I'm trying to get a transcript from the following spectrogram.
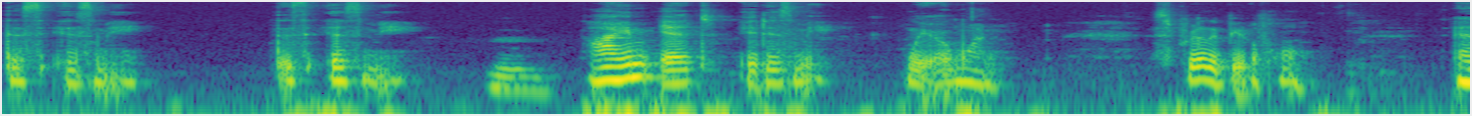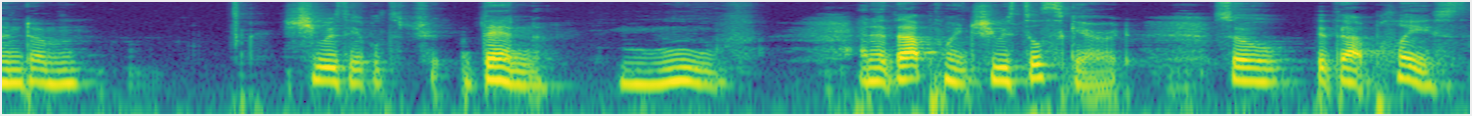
this is me. This is me. Mm. I am it. It is me. We are one. It's really beautiful. And um, she was able to tr- then move. And at that point, she was still scared. So at that place,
